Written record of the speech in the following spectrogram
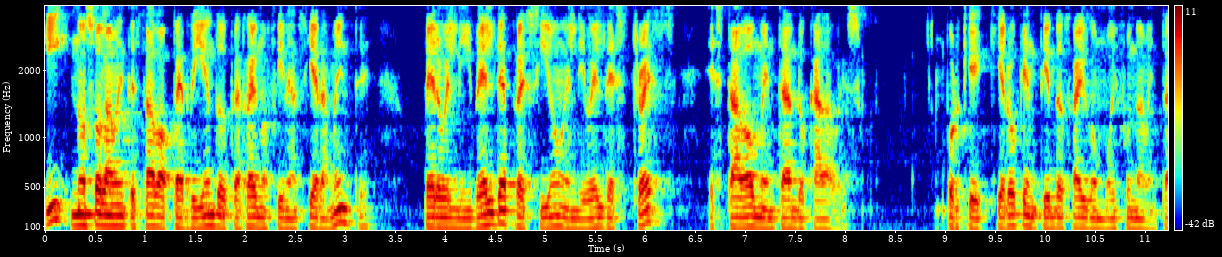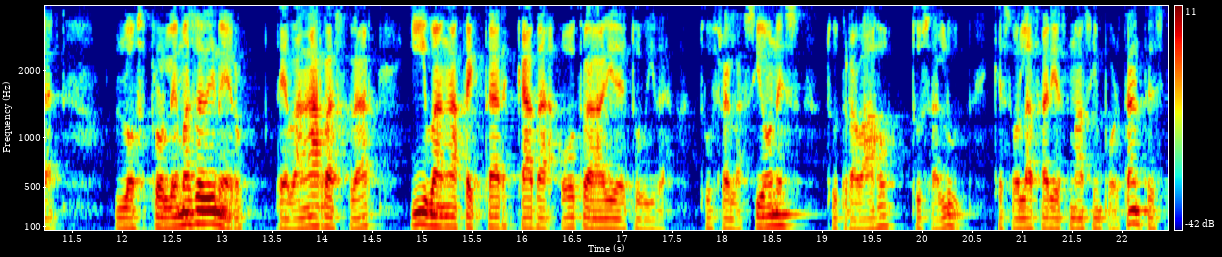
Y no solamente estaba perdiendo terreno financieramente, pero el nivel de presión, el nivel de estrés estaba aumentando cada vez porque quiero que entiendas algo muy fundamental. Los problemas de dinero te van a arrastrar y van a afectar cada otra área de tu vida, tus relaciones, tu trabajo, tu salud, que son las áreas más importantes.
